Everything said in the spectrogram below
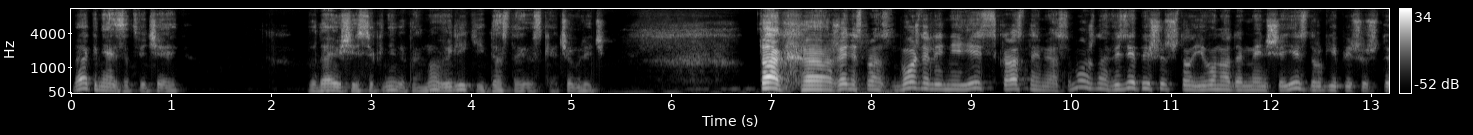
Да, князь отвечает. Выдающаяся книга, ну, великий Достоевский, о чем речь? Так, э, Женя спрашивает, можно ли не есть красное мясо? Можно. Везде пишут, что его надо меньше есть, другие пишут, что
